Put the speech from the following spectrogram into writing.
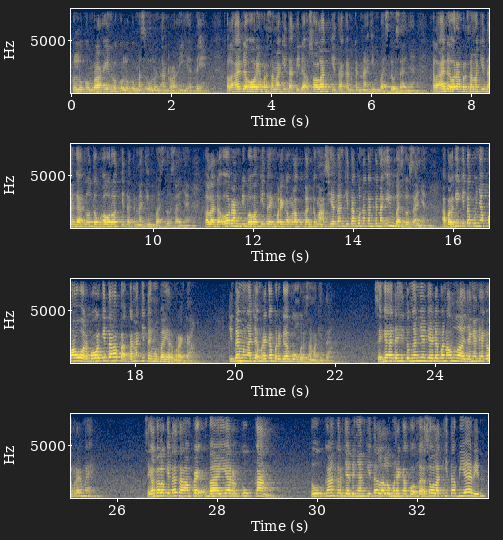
Kullukum ra'in wa kullukum mas'ulun an ra'iyatih. Kalau ada orang yang bersama kita tidak sholat, kita akan kena imbas dosanya. Kalau ada orang bersama kita nggak nutup aurat, kita kena imbas dosanya. Kalau ada orang di bawah kita yang mereka melakukan kemaksiatan, kita pun akan kena imbas dosanya. Apalagi kita punya power. Power kita apa? Karena kita yang membayar mereka. Kita yang mengajak mereka bergabung bersama kita. Sehingga ada hitungannya di hadapan Allah, jangan dianggap remeh. Sehingga kalau kita sampai bayar tukang tukang kerja dengan kita lalu mereka kok nggak sholat kita biarin.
